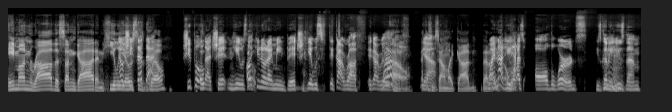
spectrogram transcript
Amon Ra, the sun god, and Helios no, she said as that. well? She pulled Oh. that shit, and he was like, Oh. "You know what I mean, bitch." It was. It got rough. It got really rough. wow. That Yeah. doesn't sound like God. That Why I not? know. He Well- has all the words. He's going to Hmm. use them.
